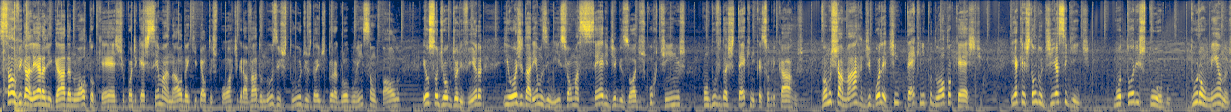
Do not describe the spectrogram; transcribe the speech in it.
Salve galera ligada no AutoCast, o podcast semanal da equipe Auto Esporte, gravado nos estúdios da editora Globo em São Paulo. Eu sou Diogo de Oliveira e hoje daremos início a uma série de episódios curtinhos com dúvidas técnicas sobre carros. Vamos chamar de boletim técnico do AutoCast. E a questão do dia é a seguinte: motores turbo duram menos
